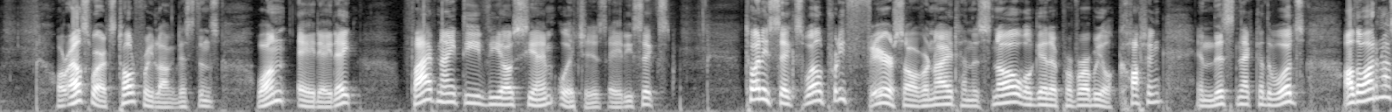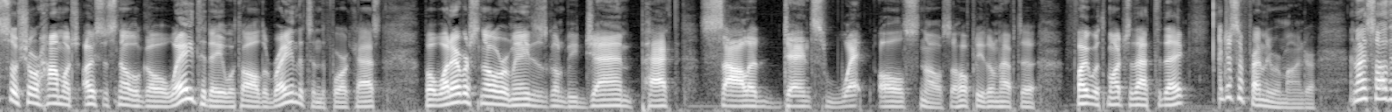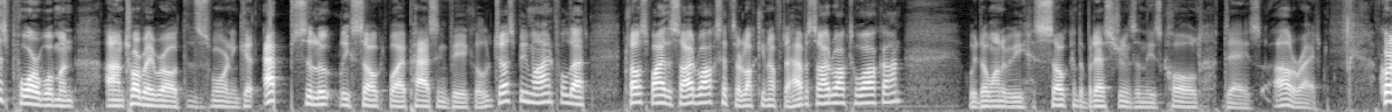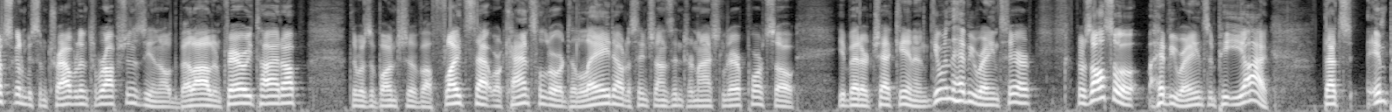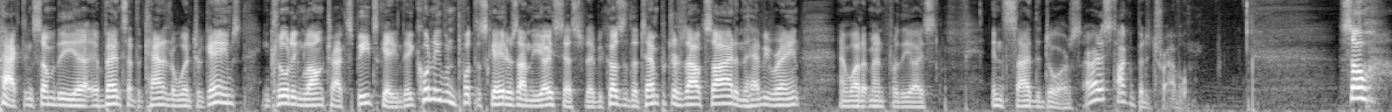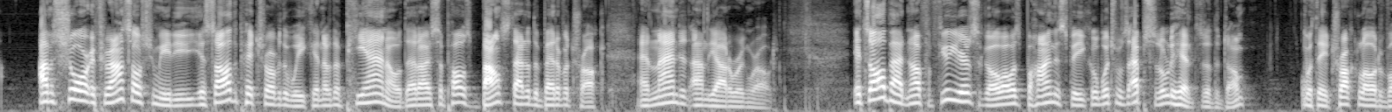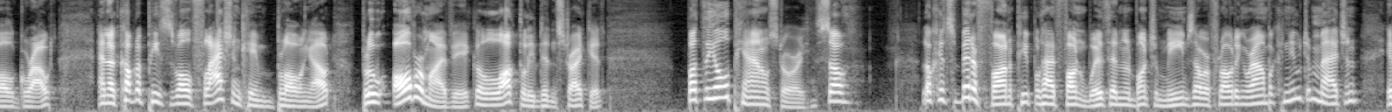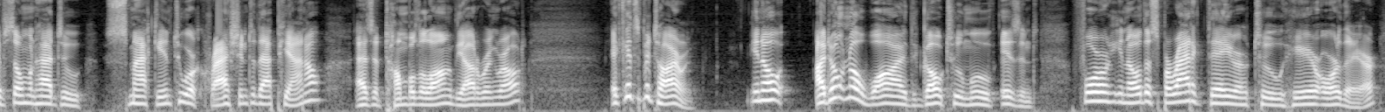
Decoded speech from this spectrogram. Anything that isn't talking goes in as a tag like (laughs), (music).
or elsewhere it's toll free long distance 1 888 590 VOCM, which is 86. 26, well, pretty fierce overnight, and the snow will get a proverbial cutting in this neck of the woods. Although I'm not so sure how much ice and snow will go away today with all the rain that's in the forecast, but whatever snow remains is going to be jam packed, solid, dense, wet, all snow. So hopefully you don't have to fight with much of that today. And just a friendly reminder. And I saw this poor woman on Torbay Road this morning get absolutely soaked by a passing vehicle. Just be mindful that close by the sidewalks, if they're lucky enough to have a sidewalk to walk on, we don't want to be soaking the pedestrians in these cold days. All right. Of course, there's going to be some travel interruptions. You know, the Belle Island Ferry tied up. There was a bunch of uh, flights that were cancelled or delayed out of St. John's International Airport. So you better check in. And given the heavy rains here, there's also heavy rains in PEI that's impacting some of the uh, events at the Canada Winter Games, including long track speed skating. They couldn't even put the skaters on the ice yesterday because of the temperatures outside and the heavy rain and what it meant for the ice inside the doors. All right, let's talk a bit of travel. So, I'm sure if you're on social media, you saw the picture over the weekend of the piano that I suppose bounced out of the bed of a truck and landed on the Outer Ring Road. It's all bad enough. A few years ago, I was behind this vehicle, which was absolutely headed to the dump, with a truckload of old grout, and a couple of pieces of old flashing came blowing out, blew over my vehicle. Luckily, didn't strike it. But the old piano story. So, look, it's a bit of fun. People had fun with it, and a bunch of memes that were floating around. But can you imagine if someone had to smack into or crash into that piano as it tumbled along the outer ring road? It gets a bit tiring. You know, I don't know why the go to move isn't for, you know, the sporadic day or two here or there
